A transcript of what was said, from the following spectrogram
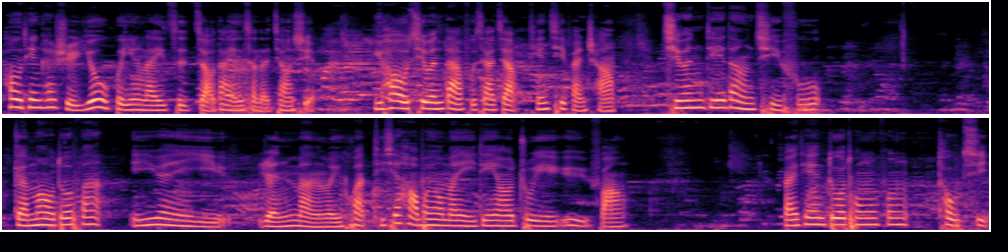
后天开始又会迎来一次较大影响的降雪，雨后气温大幅下降，天气反常，气温跌宕起伏，感冒多发，医院已人满为患。提醒好朋友们一定要注意预防，白天多通风。透气，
